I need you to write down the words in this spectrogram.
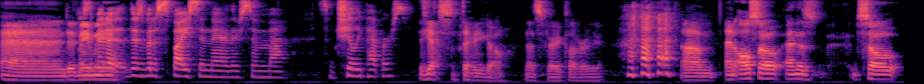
And it There's made me of there's a bit of spice in there. There's some uh, some chili peppers. yes. There you go. That's very clever of you. um, and also, and this so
